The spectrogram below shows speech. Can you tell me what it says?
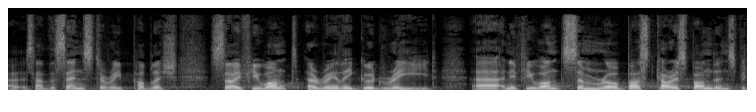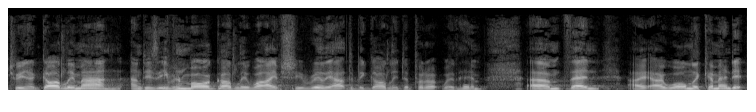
has had the sense to republish. So if you want a really good read, uh, and if you want some robust correspondence between a godly man and his even more godly wife, she really had to be godly to put up with him, um, then I, I, warmly commend it.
